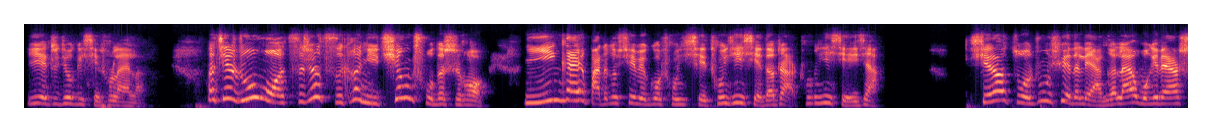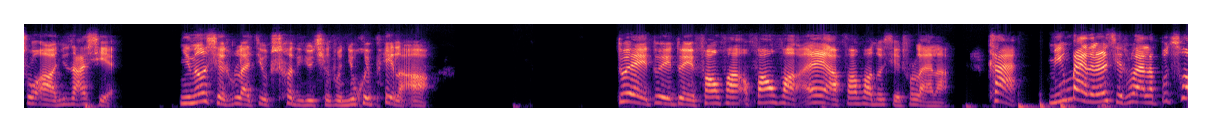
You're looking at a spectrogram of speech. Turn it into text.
一叶知秋给写出来了。那其实如果此时此刻你清楚的时候，你应该把这个穴位给我重新写，重新写到这儿，重新写一下，写到左柱穴的两个。来，我给大家说啊，你咋写？你能写出来就彻底就清楚，你就会配了啊。对对对，方方方方，哎呀，方方都写出来了。看明白的人写出来了，不错。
